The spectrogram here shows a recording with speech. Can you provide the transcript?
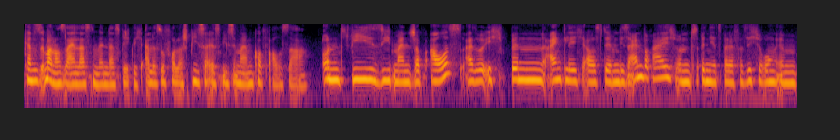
kannst du es immer noch sein lassen, wenn das wirklich alles so voller Spießer ist, wie es in meinem Kopf aussah. Und wie sieht mein Job aus? Also ich bin eigentlich aus dem Designbereich und bin jetzt bei der Versicherung im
